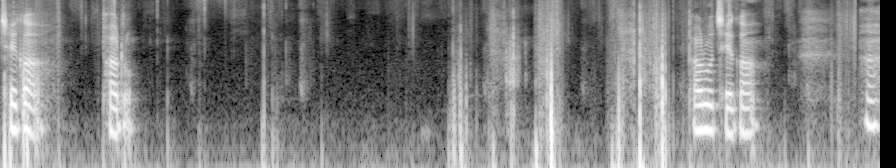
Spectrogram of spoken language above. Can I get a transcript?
제가 바로 바로 제가 아,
